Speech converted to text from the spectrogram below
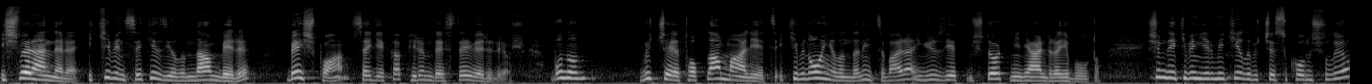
işverenlere 2008 yılından beri 5 puan SGK prim desteği veriliyor. Bunun bütçeye toplam maliyeti 2010 yılından itibaren 174 milyar lirayı buldu. Şimdi 2022 yılı bütçesi konuşuluyor.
